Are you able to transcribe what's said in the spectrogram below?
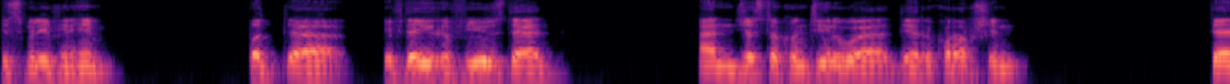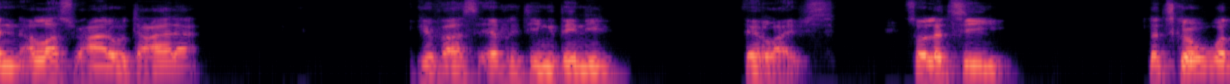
disbelief in him. But uh, if they refuse that, and just to continue uh, their corruption, then Allah subhanahu wa ta'ala give us everything they need their lives. So let's see, let's go what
